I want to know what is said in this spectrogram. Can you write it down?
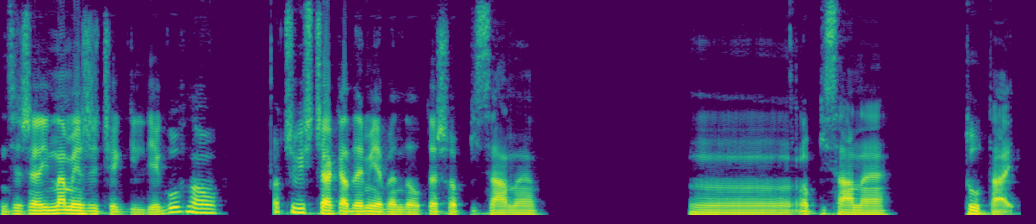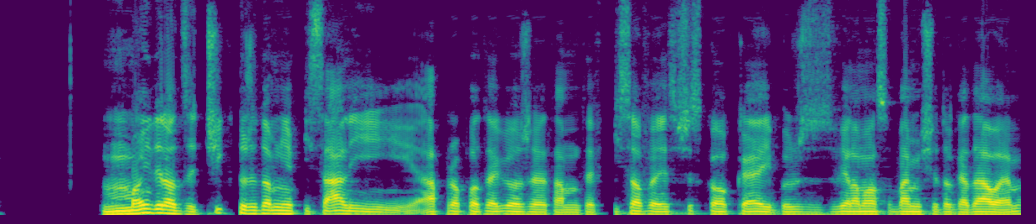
Więc jeżeli namierzycie gildię główną, oczywiście akademie będą też opisane mm, opisane tutaj. Moi drodzy, ci, którzy do mnie pisali a propos tego, że tam te wpisowe jest wszystko ok, bo już z wieloma osobami się dogadałem,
